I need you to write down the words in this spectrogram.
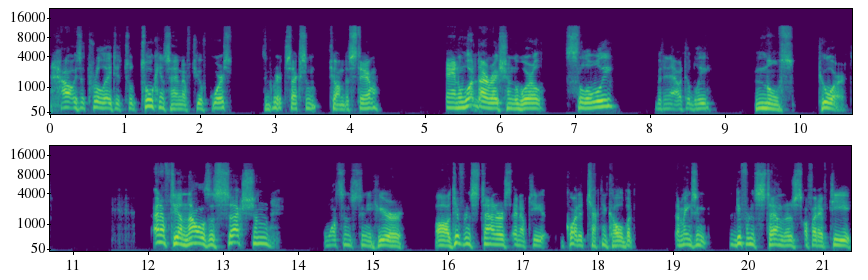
How is it related to and NFT, of course? It's a great section to understand. And what direction the world slowly but inevitably moves toward. NFT analysis section. What's interesting here? Uh, different standards, NFT, quite a technical, but amazing. Different standards of NFT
